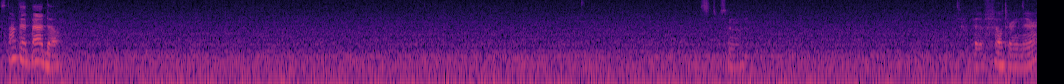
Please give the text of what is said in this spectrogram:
It's not that bad though. Let's do some a bit of filtering there.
